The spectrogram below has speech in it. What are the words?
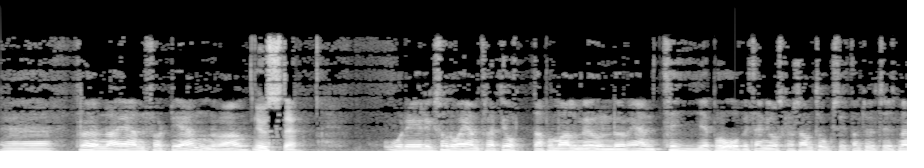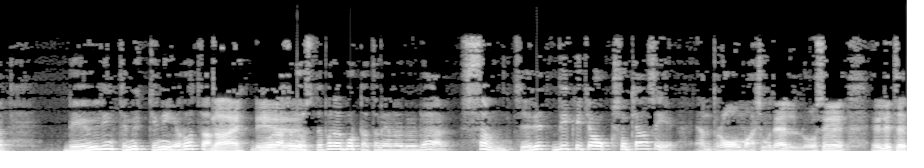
Eh, Frölunda är 1.41 va? Just det. Och det är liksom då 1.38 på Malmö under, 1.10 på. Sen i Oskarshamn tog sitt naturligtvis. Men det är ju inte mycket neråt va? Nej, det är- Några förluster på den här bortaturnén när du är där. Samtidigt, vilket jag också kan se. En bra match mot LHC. Lite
